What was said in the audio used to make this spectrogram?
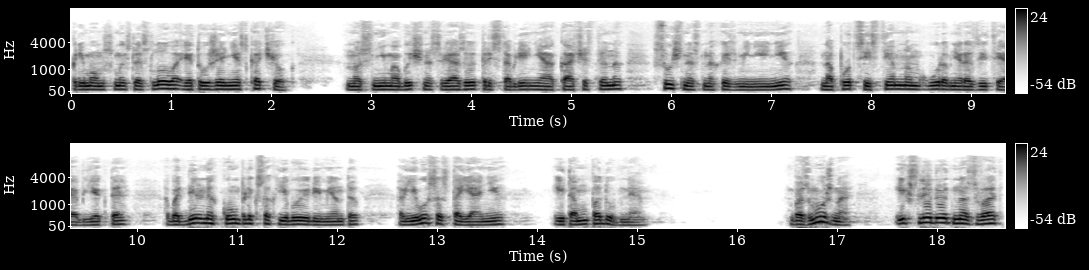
В прямом смысле слова это уже не скачок, но с ним обычно связывают представление о качественных, сущностных изменениях на подсистемном уровне развития объекта, об отдельных комплексах его элементов, о его состояниях и тому подобное. Возможно, их следует назвать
